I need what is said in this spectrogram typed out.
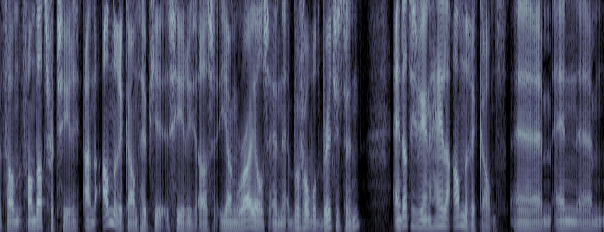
van, van dat soort series. Aan de andere kant heb je series als Young Royals en bijvoorbeeld Bridgerton. En dat is weer een hele andere kant. Um, en um,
